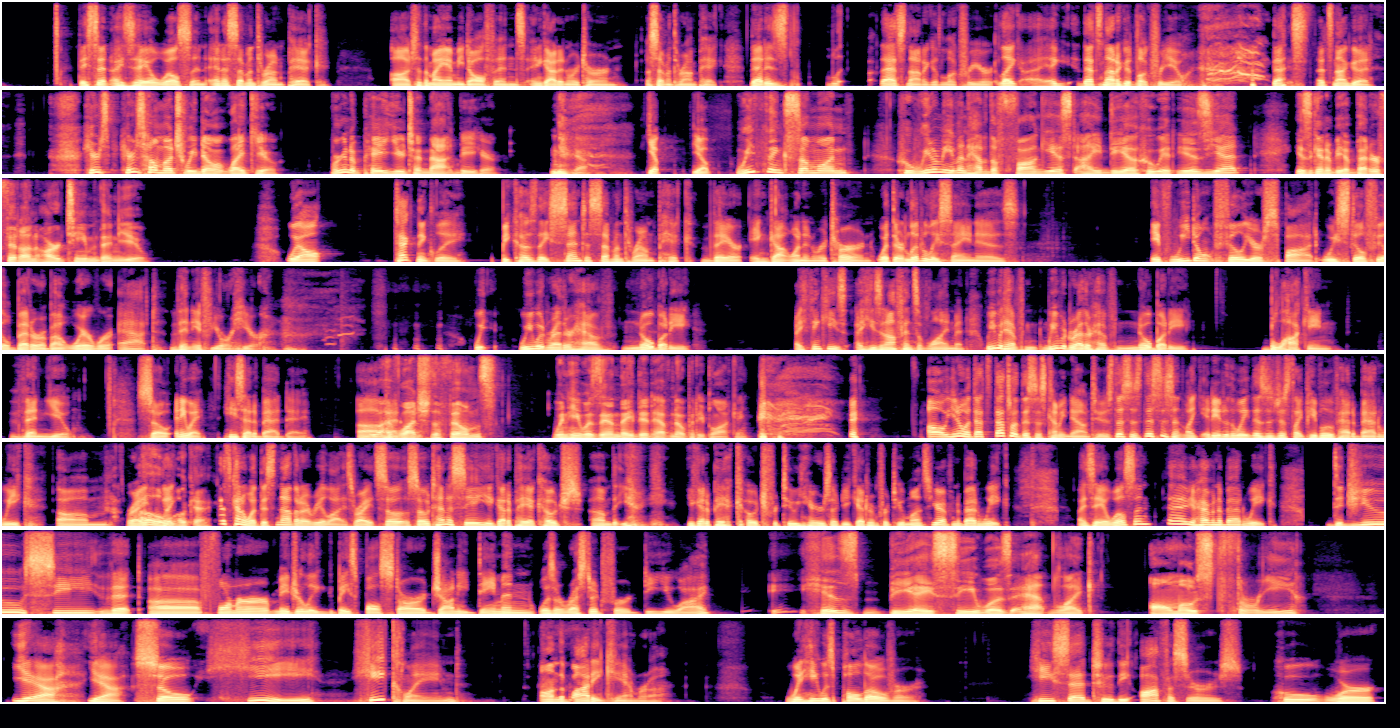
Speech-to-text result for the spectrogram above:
they sent Isaiah Wilson and a seventh round pick uh, to the Miami Dolphins, and got in return a seventh round pick. That is that's not a good look for your like. I, that's not a good look for you. that's that's not good. Here's here's how much we don't like you. We're going to pay you to not be here. Yeah. Yep. Yep. We think someone who we don't even have the foggiest idea who it is yet is going to be a better fit on our team than you. Well, technically, because they sent a seventh round pick there and got one in return, what they're literally saying is if we don't fill your spot, we still feel better about where we're at than if you're here. we we would rather have nobody I think he's he's an offensive lineman. We would have we would rather have nobody blocking than you. So anyway, he's had a bad day. Uh, I've watched the films. when he was in, they did have nobody blocking. Oh, you know what? That's that's what this is coming down to. Is this is this isn't like idiot of the week. This is just like people who've had a bad week. Um, right? Oh, like, okay. that's kind of what this. Now that I realize, right? So so Tennessee, you got to pay a coach. Um, that you you got to pay a coach for two years, or you get him for two months. You're having a bad week. Isaiah Wilson, eh, you're having a bad week. Did you see that uh, former Major League Baseball star Johnny Damon was arrested for DUI? His BAC was at like almost three. Yeah, yeah. So he he claimed on the body camera when he was pulled over, he said to the officers who were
